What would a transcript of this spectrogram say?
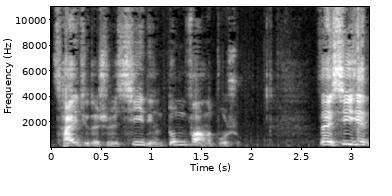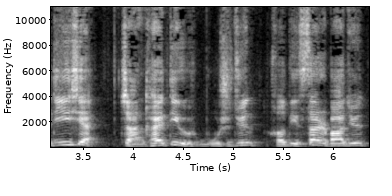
采取的是西顶东放的部署，在西线第一线展开第五十军和第三十八军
